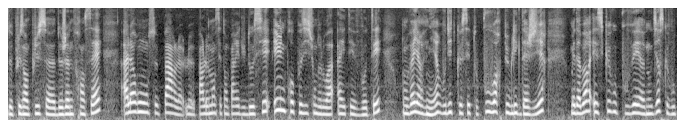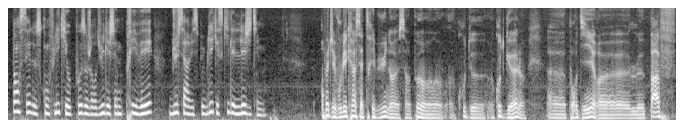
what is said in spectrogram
de plus en plus de jeunes Français. À l'heure où on se parle, le Parlement s'est emparé du dossier et une proposition de loi a été votée. On va y revenir. Vous dites que c'est au pouvoir public d'agir. Mais d'abord, est-ce que vous pouvez nous dire ce que vous pensez de ce conflit qui oppose aujourd'hui les chaînes privées du service public? Est-ce qu'il est légitime? En fait, j'ai voulu écrire cette tribune, c'est un peu un, coup de, gueule euh, pour dire euh, le PAF,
